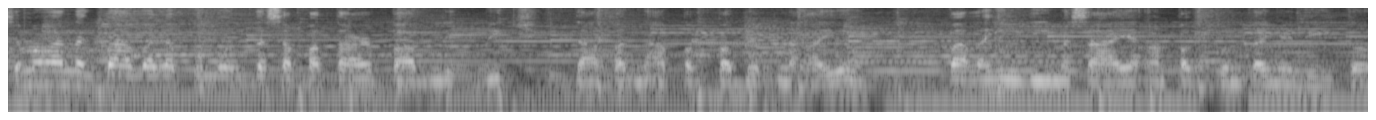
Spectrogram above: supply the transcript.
Sa mga nagbabalak pumunta sa Patar Public Beach, dapat nakapagpabook na kayo para hindi masayang ang pagpunta nyo dito.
